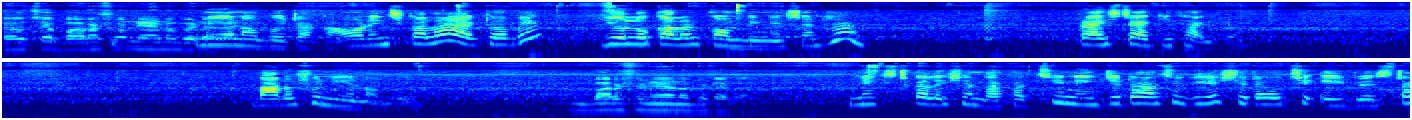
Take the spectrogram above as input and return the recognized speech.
এটা হচ্ছে বারোশো নিরানব্বই টাকা। নিরানব্বই টাকা। অরেঞ্জ কালার একটা হবে ইয়েলো কালার কম্বিনেশন হ্যাঁ? প্রাইসটা একই থাকবে। বারোশো নিরানব্বই। বারোশো নিরানব্বই টাকা। নেক্সট কালেকশন দেখাচ্ছি। নেক্সট যেটা আছে বিয়ে সেটা হচ্ছে এই ড্রেসটা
